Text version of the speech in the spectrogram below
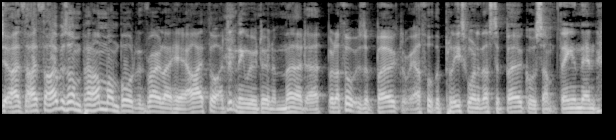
I, th- I thought I was on. I'm on board with Rolo here. I thought I didn't think we were doing a murder, but I thought it was a burglary. I thought the police wanted us to burgle something, and then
